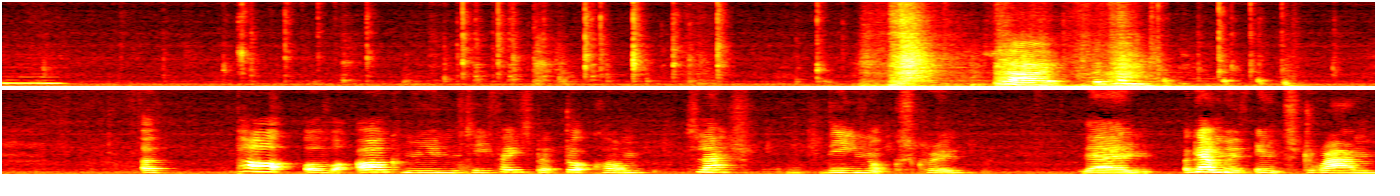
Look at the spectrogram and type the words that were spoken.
Mm. So, become a part of our community, facebook.com slash the Nox Crew. Then again with Instagram.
